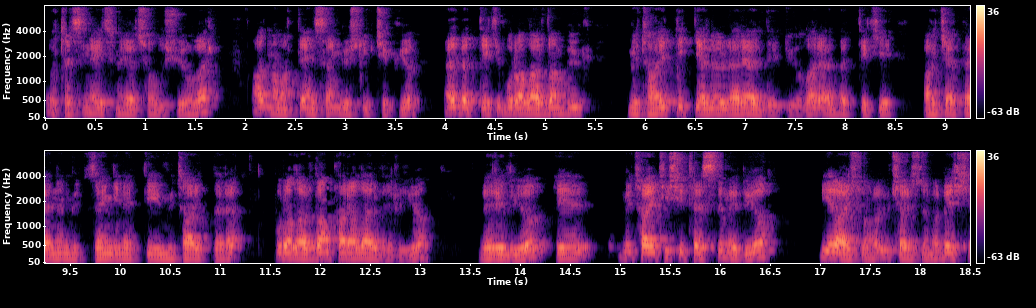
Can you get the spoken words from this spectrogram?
ötesine itmeye çalışıyorlar? Anlamakta insan güçlük çekiyor. Elbette ki buralardan büyük müteahhitlik gelirleri elde ediyorlar. Elbette ki AKP'nin zengin ettiği müteahhitlere buralardan paralar veriliyor. Veriliyor. E, müteahhit işi teslim ediyor. Bir ay sonra, üç ay sonra, beş,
